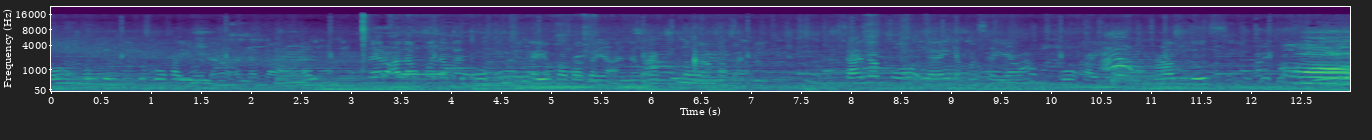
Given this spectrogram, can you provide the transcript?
po kung hindi ko po kayo naaalagaan. Pero alam ko naman po, hindi kayo pababayaan ng aking mga kapatid. Sana po, Nay, napasaya po kayo. From Lucy. Aww.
